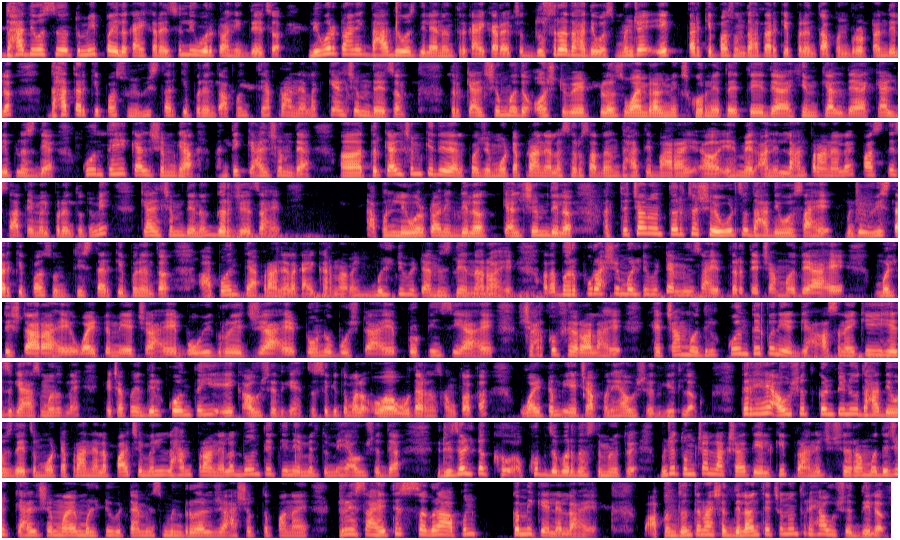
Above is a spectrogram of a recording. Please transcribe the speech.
दहा दिवस तुम्ही पहिलं काय करायचं? लिव्हर टॉनिक द्यायचं. लिव्हर टॉनिक दहा दिवस दिल्यानंतर काय करायचं? दुसरं दहा दिवस म्हणजे एक तारखेपासून दहा तारखेपर्यंत आपण ब्रोटॉन दिलं दहा तारखेपासून वीस तारखेपर्यंत आपण त्या प्राण्याला कॅल्शियम द्यायचं. तर कॅल्शियममध्ये ऑस्टवेट प्लस वायम्ब्राल मिक्स करून येतंय ते द्या हिमकॅल द्या कॅल्डी प्लस द्या कोणतेही कॅल्शियम घ्या आणि ते कॅल्शियम द्या. तर कॅल्शियम किती द्यायला पाहिजे? मोठ्या प्राण्याला सर्वसाधारण दहा ते बारा एम एल आणि लहान प्राण्याला पाच ते सात एम एल पर्यंत तुम्ही कॅल्शियम देणं गरजेचं आहे. आपण लिव्हर टॉनिक दिलं कॅल्शियम दिलं आणि त्याच्यानंतरचं शेवटचं दहा दिवस आहे. म्हणजे वीस तारखेपासून तीस तारखेपर्यंत आपण त्या प्राण्याला काय करणार आहे? मल्टीविटॅमिन्स देणार आहे. आता भरपूर असे मल्टीविटॅमिन्स आहेत. तर त्याच्यामध्ये आहे मल्टीस्टार आहे व्हायटम एच आहे बोविग्रोएच जे आहे टोनोबुस्ट आहे प्रोटीन सी आहे शार्कोफेरॉल आहे. ह्याच्यामधील कोणते पण एक घ्या. असं नाही की हेच घ्या असं म्हणत नाही. ह्याच्यामधील कोणतंही एक औषध घ्या. जसं की तुम्हाला उदाहरण सांगतो आता. व्हायटम एच आपण हे औषध घेतलं. तर हे औषध कंटिन्यू दहा दिवस द्यायचं. मोठ्या प्राण्याला पाच एम एल लहान प्राण्याला दोन ते तीन एम एल तुम्ही हे औषध द्या. रिझल्ट खूप जबरदस्त मिळतोय. म्हणजे तुमच्या लक्षात येईल की प्राण्याच्या शरीरामध्ये जे कॅल्शियम आहे मल्टीविटॅमिन्स मिनरल जे अशक्तपणा आहे ट्रेस आहे ते सगळं आपण कमी केलेलं आहे. आपण जंतनाशक दिलं आणि त्याच्यानंतर हे औषध दिलं.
